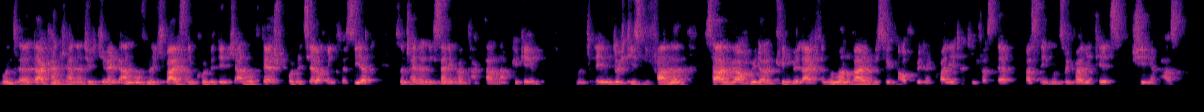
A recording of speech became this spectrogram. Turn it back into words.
Und äh, da kann ich halt natürlich direkt anrufen und ich weiß, den Kunde, den ich anrufe, der ist potenziell auch interessiert, sonst hätte er nicht seine Kontaktdaten abgegeben. Und eben durch diesen Funnel sagen wir auch wieder, kriegen wir leichter Nummern rein und deswegen auch wieder ein qualitativer Step, was in unsere Qualitätsschiene passt.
